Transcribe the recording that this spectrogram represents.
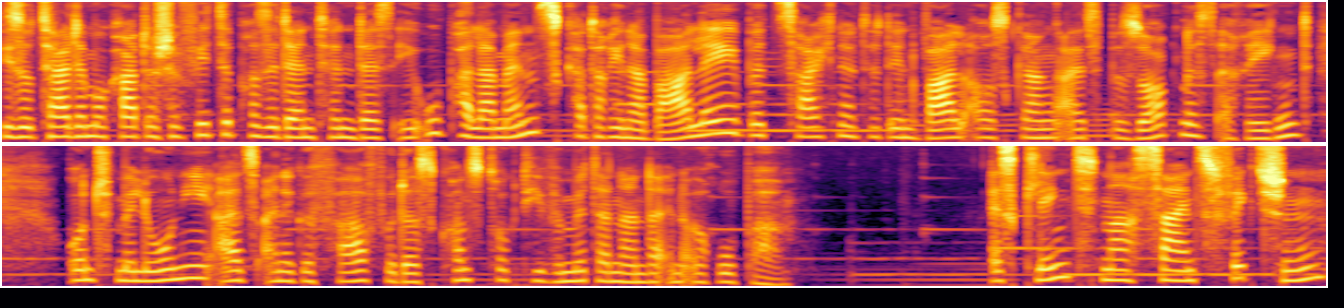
Die sozialdemokratische Vizepräsidentin des EU-Parlaments, Katharina Barley, bezeichnete den Wahlausgang als besorgniserregend und Meloni als eine Gefahr für das konstruktive Miteinander in Europa. Es klingt nach Science Fiction,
